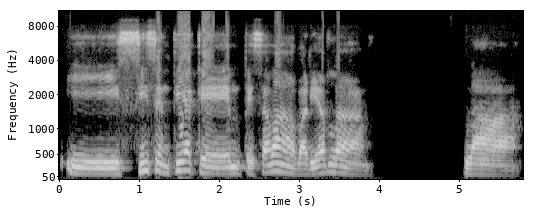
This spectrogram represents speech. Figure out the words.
y sí sentía que empezaba a variar la, la,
